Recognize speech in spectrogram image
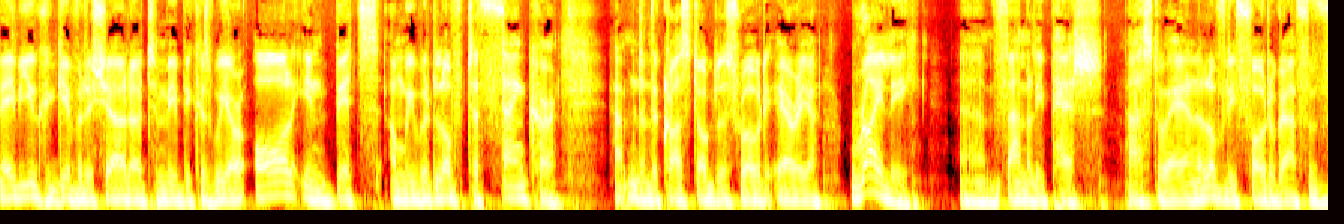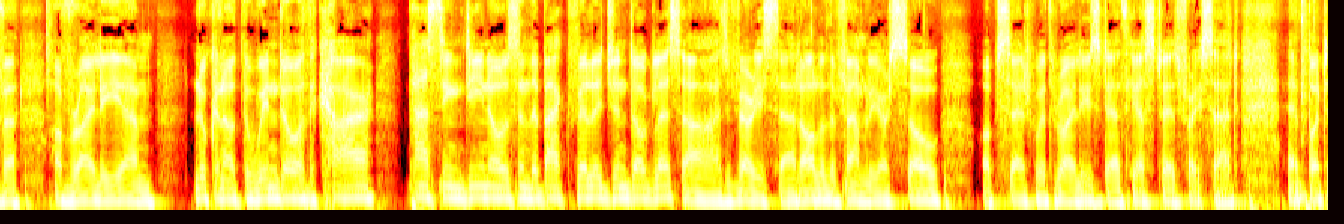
Maybe you could give it a shout out to me because we are all in bits and we would love to thank her. Happened in the Cross Douglas Road area. Riley, um, family pet, passed away, and a lovely photograph of uh, of Riley um, looking out the window of the car, passing Dino's in the back village in Douglas. Ah, it's very sad. All of the family are so upset with Riley's death yesterday. It's very sad. Uh, but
